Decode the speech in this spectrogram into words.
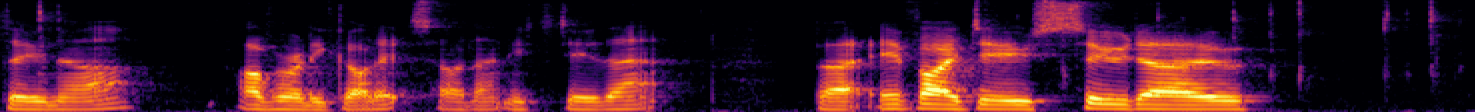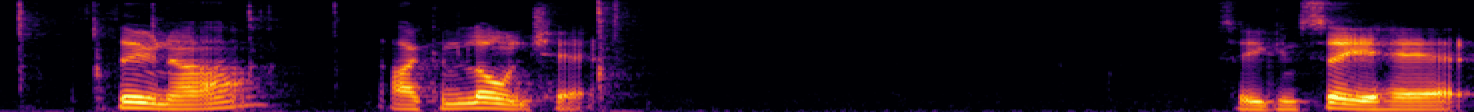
Thunar. I've already got it, so I don't need to do that. But if I do sudo Thunar, I can launch it. So you can see here,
